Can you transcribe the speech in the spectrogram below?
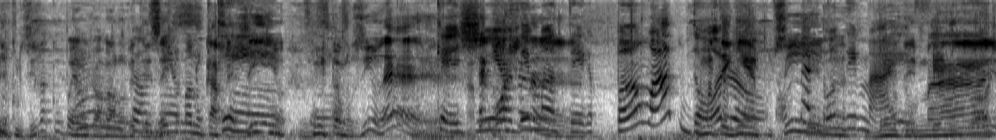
inclusive, acompanhar o Jornal 96, tomando um cafezinho, um pãozinho, né? Queijinho de manteiga. Pão, adoro. Manteiguinha por cima. É bom demais. Bom demais.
